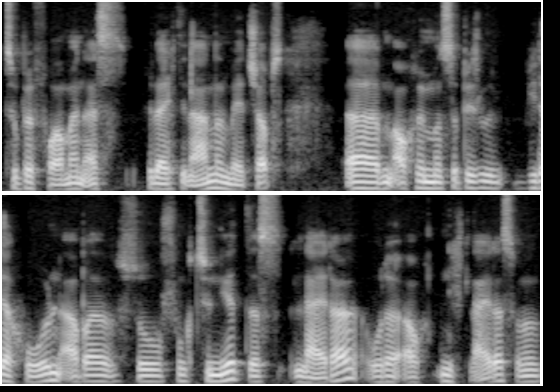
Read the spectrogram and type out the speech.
zu performen als vielleicht in anderen Matchups. Ähm, auch wenn wir es ein bisschen wiederholen, aber so funktioniert das leider oder auch nicht leider, sondern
